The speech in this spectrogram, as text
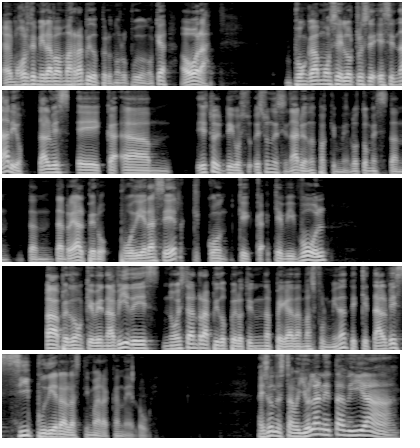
A lo mejor se miraba más rápido, pero no lo pudo noquear. Ahora, pongamos el otro esce- escenario. Tal vez, eh, esto digo, es, un escenario, no es para que me lo tomes tan, tan, tan real, pero pudiera ser que, con, que, que Vivol, ah, perdón, que Benavides no es tan rápido, pero tiene una pegada más fulminante, que tal vez sí pudiera lastimar a Canelo, güey. Ahí es donde estaba. Yo la neta vi a,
